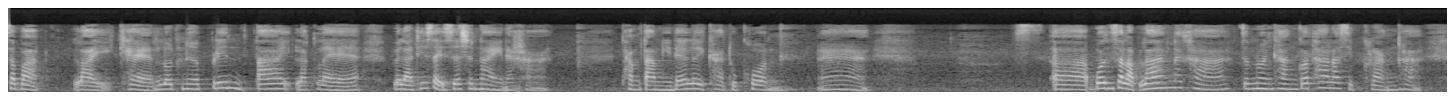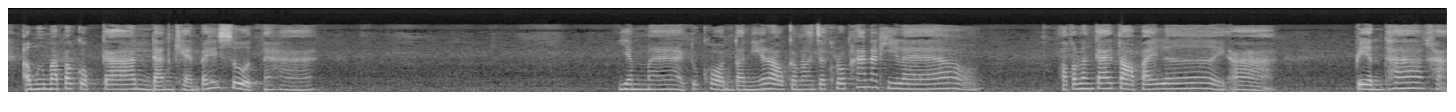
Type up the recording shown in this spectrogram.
สะบักไหล่แขนลดเนื้อปริ้นใต้รักแร้เวลาที่ใส่เสื้อชั้นในนะคะทำตามนี้ได้เลยค่ะทุกคนอ่าบนสลับล่างนะคะจำนวนครั้งก็ท่าละสิบครั้งค่ะ เอามือมาประกบกันดันแขนไปให้สุดนะคะ เยี่ยมมากทุกคนตอนนี้เรากำลังจะครบ 5 นาทีแล้วออกกำลังกายต่อไปเลยอ่าเปลี่ยนท่าค่ะ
